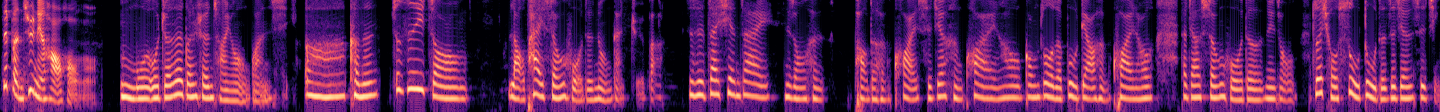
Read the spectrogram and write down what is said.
这本去年好红哦。嗯，我我觉得跟宣传有关系啊、呃，可能就是一种老派生活的那种感觉吧。就是在现在那种很跑得很快，时间很快，然后工作的步调很快，然后大家生活的那种追求速度的这件事情，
